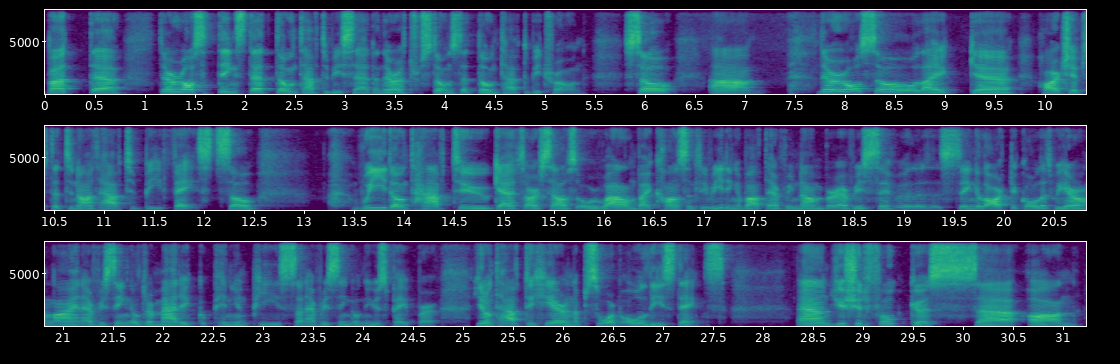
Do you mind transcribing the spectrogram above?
but uh, there are also things that don't have to be said and there are stones that don't have to be thrown so uh, there are also like uh, hardships that do not have to be faced. So we don't have to get ourselves overwhelmed by constantly reading about every number, every si- uh, single article that we hear online, every single dramatic opinion piece, and every single newspaper. You don't have to hear and absorb all these things. And you should focus uh, on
